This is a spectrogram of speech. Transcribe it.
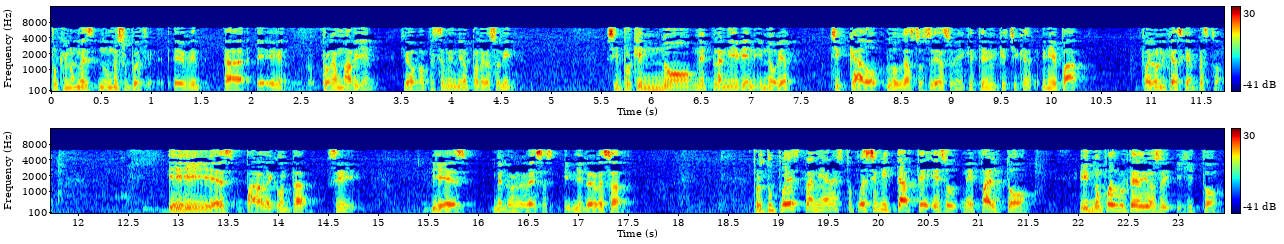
porque no me, no me supe eh, eh, programar bien. Digo, papá, préstame dinero para la gasolina. Sí, porque no me planeé bien y no había checado los gastos de gasolina que tenía que checar. Y mi papá fue la única vez que me prestó. Y es, para de contar, sí. Y es, me lo regresas, y bien regresado. Pero tú puedes planear esto, puedes evitarte eso, me faltó. Y no puedes voltear a Dios, hijito.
